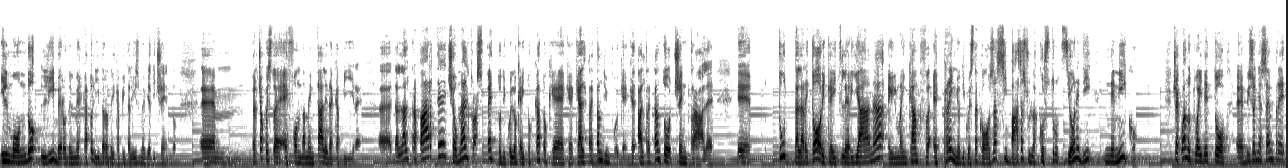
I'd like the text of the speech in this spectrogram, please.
il mondo libero del mercato libero, del capitalismo e via dicendo. Ehm, perciò questo è, è, fondamentale da capire. Eh, dall'altra parte c'è un altro aspetto di quello che hai toccato che, che, che, è, altrettanto impo- che è, altrettanto centrale. Eh, tutta la retorica hitleriana, e il Mein Kampf è pregno di questa cosa, si basa sulla costruzione di nemico. Cioè, quando tu hai detto eh, bisogna sempre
